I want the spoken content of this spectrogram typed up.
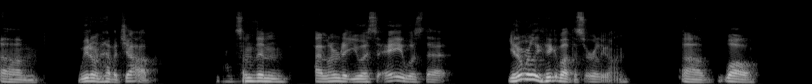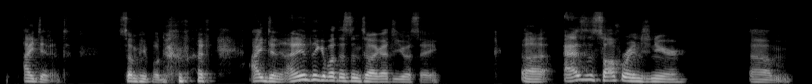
um, we don't have a job. Something I learned at USA was that you don't really think about this early on. Uh, well, I didn't. Some people do, but I didn't. I didn't think about this until I got to USA. Uh, as a software engineer, um,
